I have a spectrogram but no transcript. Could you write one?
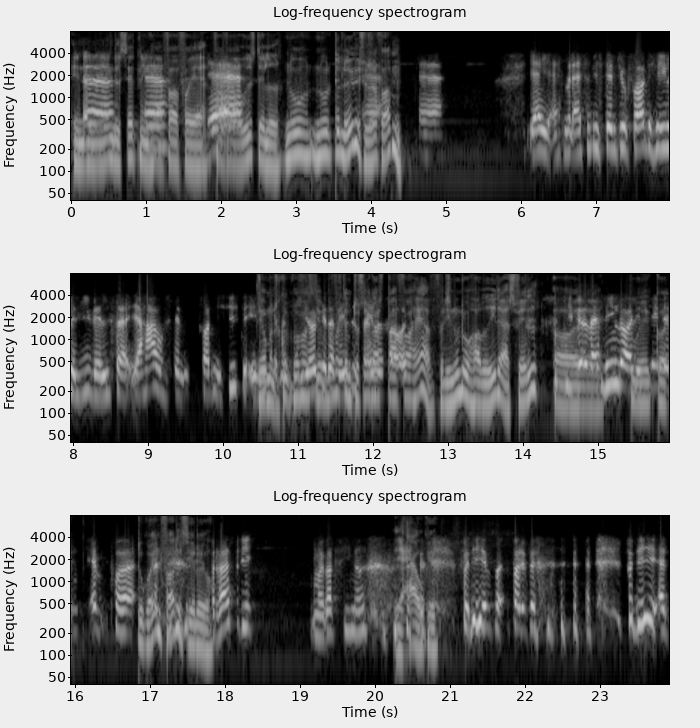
en, øh, en enkelt sætning øh, her for, for, ja, for ja, at få udstillet. Nu, nu, det lykkedes ja, jo så for dem. Ja, Ja, ja, men altså, vi stemte jo for det hele alligevel, så jeg har jo stemt for den i sidste ende. Jo, men du, hvorfor, det, hvorfor, hvorfor stemte du så ikke også bare for her? Fordi nu er du hoppet i deres fælde. Og, fordi, ved du hvad, min loyalitet, du, den, prøver, du går ind for det, siger du jo. For det første, fordi, må jeg godt sige noget? Ja, okay. fordi for, for det, fordi at,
